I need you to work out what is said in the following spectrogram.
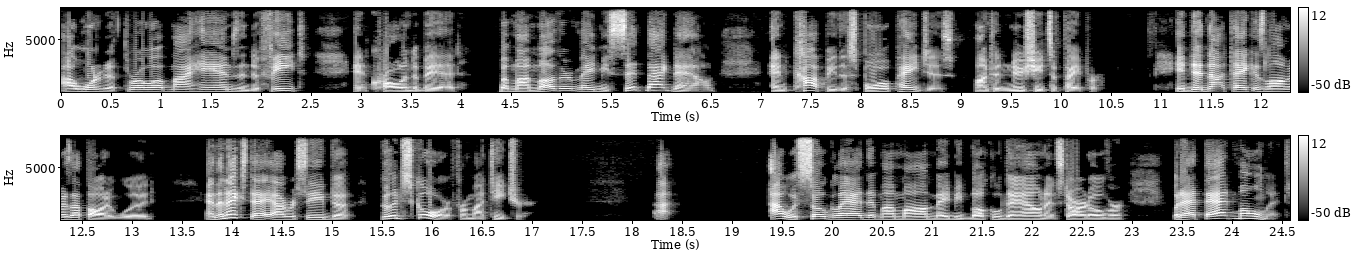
I wanted to throw up my hands in defeat and crawl into bed. But my mother made me sit back down and copy the spoiled pages onto new sheets of paper. It did not take as long as I thought it would, and the next day I received a good score from my teacher. I, I was so glad that my mom made me buckle down and start over, but at that moment,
